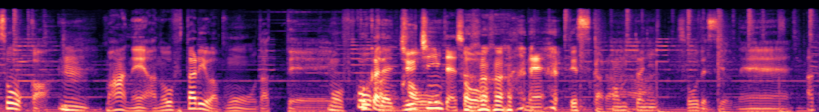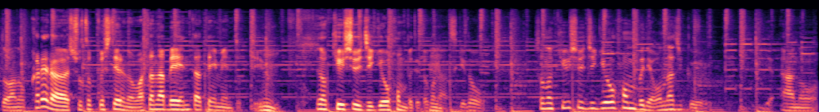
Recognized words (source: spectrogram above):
そうか。うん、まあねあのお二人はもうだってもう福岡で重鎮みたいなそう。ね。ですから。本当に。そうですよね。あとあの彼ら所属しているのは渡辺エンターテインメントっていう、うん。の九州事業本部ってとこなんですけど、その九州事業本部で同じくあの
